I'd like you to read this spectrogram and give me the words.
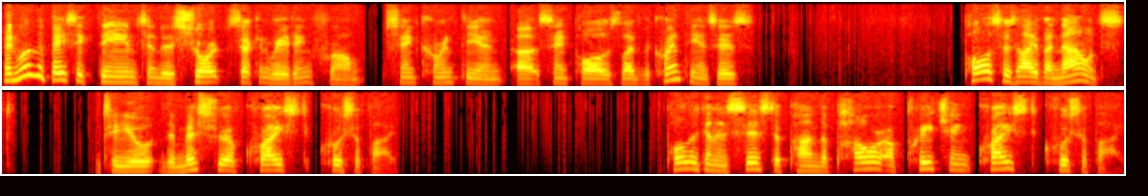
And one of the basic themes in this short second reading from St. Corinthian, uh, St. Paul's letter to the Corinthians is Paul says, I have announced to you the mystery of Christ crucified. Paul is going to insist upon the power of preaching Christ crucified.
